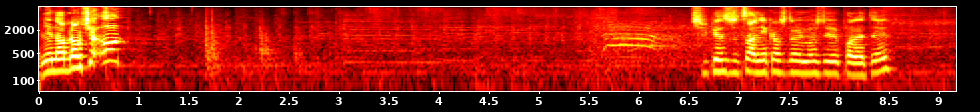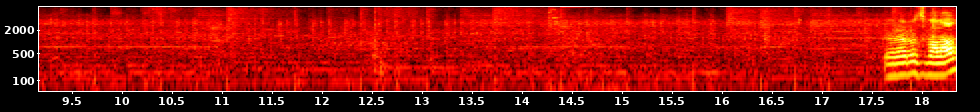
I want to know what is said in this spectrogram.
Nie nabrał się. O! Szybkie zrzucanie każdej możliwej palety. Dobra, rozwala.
